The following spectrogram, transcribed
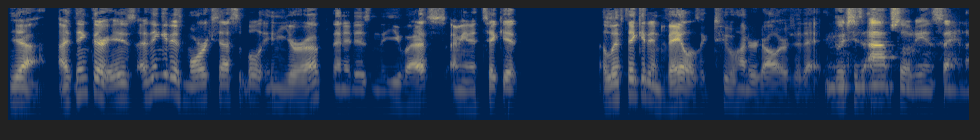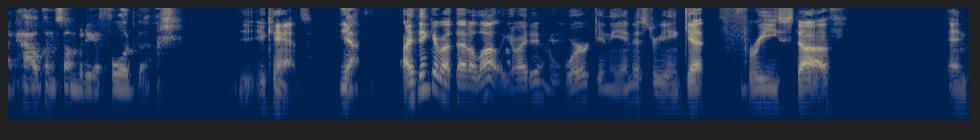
Yeah, I think there is. I think it is more accessible in Europe than it is in the U.S. I mean, a ticket, a lift ticket in Vail is like two hundred dollars a day. which is absolutely insane like how can somebody afford that You, you can't. Yeah. I think about that a lot. Like if I didn't work in the industry and get free stuff and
